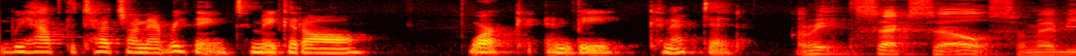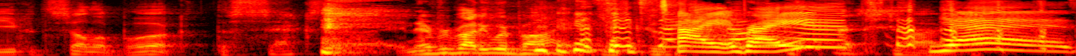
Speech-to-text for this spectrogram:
we have to touch on everything to make it all work and be connected I mean, sex sells, so maybe you could sell a book, The Sex Diet, and everybody would buy it. sex diet, right? Sex diet. Yes,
